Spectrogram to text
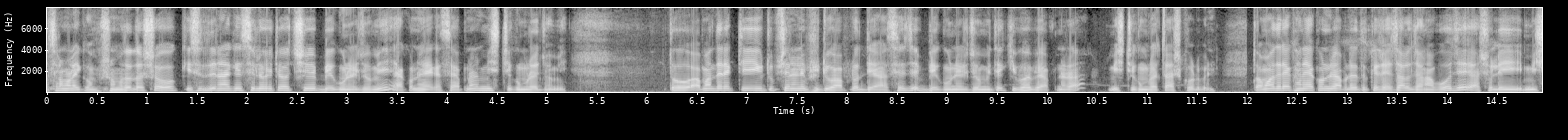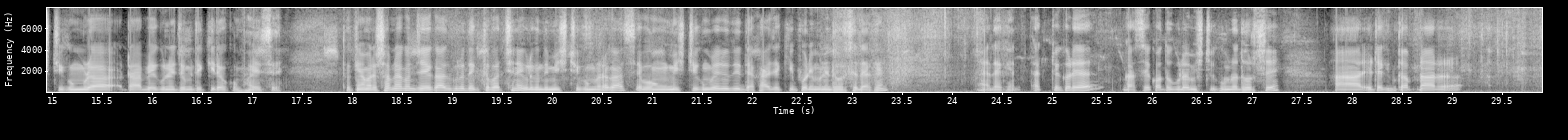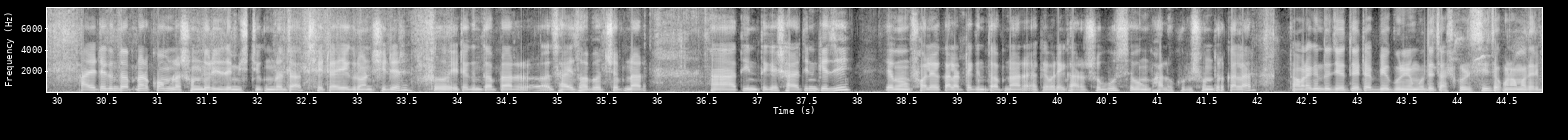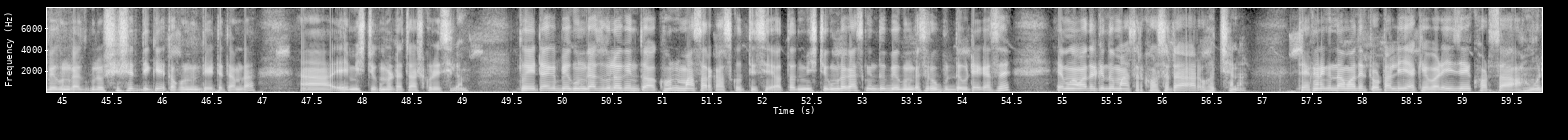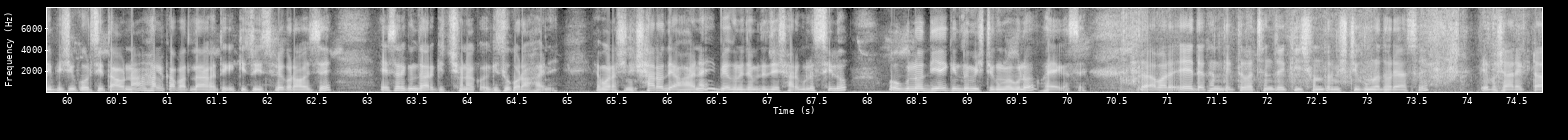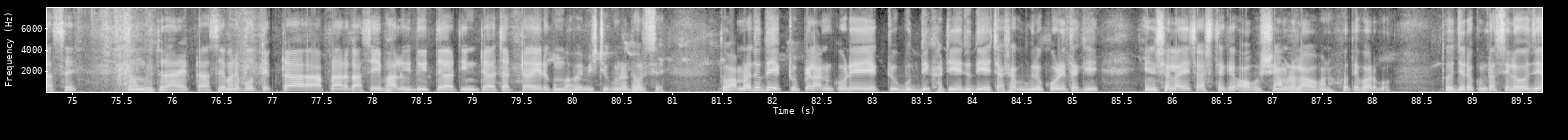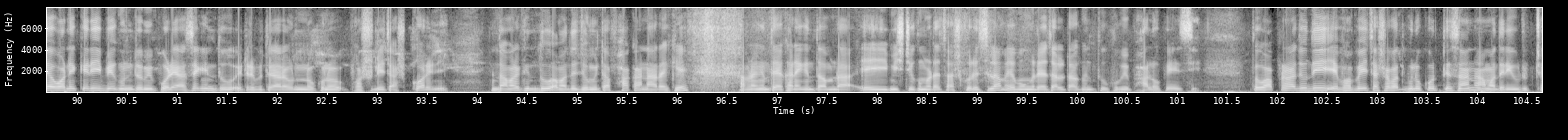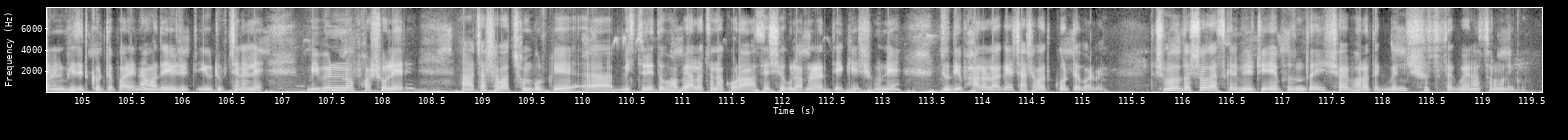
আসসালামু আলাইকুম। সম্মত দর্শক, কিছুদিন আগে ছিল এটা হচ্ছে বেগুনের জমি, এখন হয়ে গেছে আপনার মিষ্টি কুমড়ার জমি। তো আমাদের একটি ইউটিউব চ্যানেলে ভিডিও আপলোড দেওয়া আছে যে বেগুনের জমিতে কীভাবে আপনারা মিষ্টি কুমড়া চাষ করবেন। তো আমাদের এখানে এখন আপনাদেরকে রেজাল্ট জানাব যে আসলে মিষ্টি কুমড়াটা বেগুনের জমিতে কীরকম হয়েছে। তো ক্যামেরার সামনে এখন যে গাছগুলো দেখতে পাচ্ছেন, এগুলো কিন্তু মিষ্টি কুমড়া গাছ এবং মিষ্টি কুমড়া যদি দেখা যায় কী পরিমাণে ধরছে দেখেন। হ্যাঁ দেখেন, একটি করে গাছে কতগুলো মিষ্টি কুমড়া ধরছে। আর এটা কিন্তু আপনার আর এটা কিন্তু আপনার কমলা সুন্দরী যে মিষ্টি কুমড়া জাত, সেটা এগ্রন সিডের তো এটা কিন্তু আপনার সাইজ হবে হচ্ছে আপনার তিন থেকে সাড়ে তিন কেজি এবং ফলের কালারটা কিন্তু আপনার একেবারে গাঢ় সবুজ এবং ভালো, খুবই সুন্দর কালার। তো আমরা কিন্তু যেহেতু এটা বেগুনের মধ্যে চাষ করেছি, যখন আমাদের বেগুন গাছগুলো শেষের দিকে, তখন কিন্তু এটাতে আমরা এই মিষ্টি কুমড়াটা চাষ করেছিলাম। তো এটা বেগুন গাছগুলো কিন্তু এখন মাছার কাজ করতেছে, অর্থাৎ মিষ্টি কুমড়া গাছ কিন্তু বেগুন গাছের উপর দিয়ে উঠে গেছে এবং আমাদের কিন্তু মাছার খরচাটা আর হচ্ছে না। তো এখানে কিন্তু আমাদের টোটালি একেবারেই যে খরচা আহামরি বেশি করছি তাও না, হালকা পাতলা হয়তো কিছু স্প্রে করা হয়েছে, এছাড়া কিন্তু আর কিছু না, কিছু করা হয়নি এবং রাসায়নিক সারও দেওয়া হয় নাই, বেগুনের জমিতে যে সারগুলো ছিল, ওগুলো দিয়ে কিন্তু মিষ্টি কুমড়োগুলো হয়ে গেছে। তো আবার এই দেখেন, দেখতে পাচ্ছেন যে কি সুন্দর মিষ্টি কুমড়ো ধরে আছে। এপাশে আরেকটা আছে এবং ভিতরে আরেকটা আছে। মানে প্রত্যেকটা আপনার গাছেই ভালোই, দুইটা, তিনটা, চারটা এরকমভাবে মিষ্টি কুমড়ো ধরছে। তো আমরা যদি একটু প্ল্যান করে, একটু বুদ্ধি খাটিয়ে যদি এই চাষাবাদগুলো করে থাকি, ইনশাল্লাহ এই চাষ থেকে অবশ্যই আমরা লাভবান হতে পারব। তো যেরকমটা ছিল যে অনেকেরই বেগুন জমি পড়ে আছে, কিন্তু এটার ভিতরে আর অন্য কোনো ফসলই চাষ করেনি। কিন্তু আমরা কিন্তু আমাদের জমিটা ফাঁকা না রেখে আমরা কিন্তু এখানে কিন্তু আমরা এই মিষ্টি কুমড়াটা চাষ করেছিলাম এবং রেজাল্টটাও কিন্তু খুবই ভালো পেয়েছি। তো আপনারা যদি এভাবেই চাষাবাদগুলো করতে চান, আমাদের ইউটিউব চ্যানেল ভিজিট করতে পারেন। আমাদের ইউটিউব- চ্যানেলে বিভিন্ন ফসলের চাষাবাদ সম্পর্কে বিস্তারিতভাবে আলোচনা করা আছে। সেগুলো আপনারা দেখে শুনে যদি ভালো লাগে চাষাবাদ করতে পারবেন। তো সমস্ত দর্শক, আজকের ভিডিওটি এ পর্যন্তই। সবাই ভালো থাকবেন, সুস্থ থাকবেন। আসসালামু আলাইকুম।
